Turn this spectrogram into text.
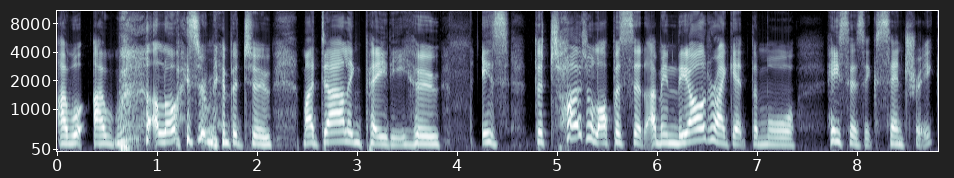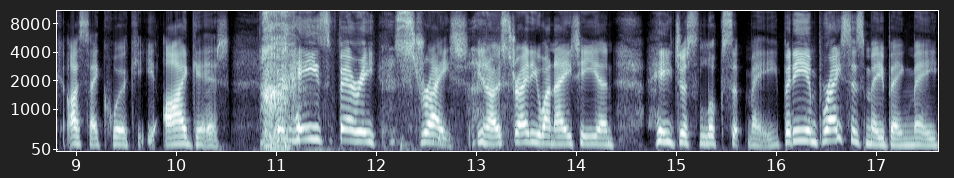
I will, I, will always remember too my darling Petey, who is the total opposite. I mean, the older I get, the more he says eccentric. I say quirky. I get, but he's very straight. You know, straighty 180, and he just looks at me. But he embraces me being me.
